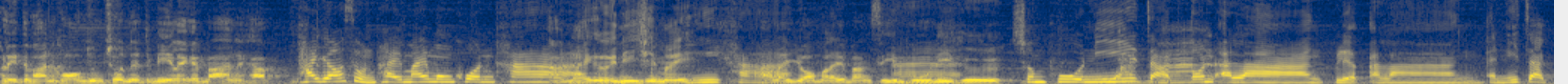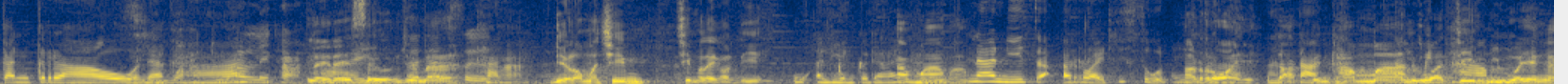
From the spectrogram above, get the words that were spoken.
ผลิตภัณฑ์ของชุมชนเนี่ยจะมีอะไรกันบ้างนะครับผ้าย้อมสมุนไพรไม้มงคลค่ะ อ่าไหนเอ่ยนี่ใช่ไหมนี่ค่ะ อะไรย้อมอะไรบ้างสีชมพูนี่คือ ชมพูนี่หวานมาก จากต้นอลาง เปลือกอลาง อันนี้จากกันเกลานะหวานคะทุกอันเลยค่ะอะไรได้เสริมใช่ไหมค่ะ เดี๋ยวเรามาชิมชิมอะไรก่อนดี อุอาเลียงก็ได้อะค่ะมามา หน้านี้จะอร่อยที่สุด อร่อยตักเป็นคำมาหรือว่าจิ้มหรือว่ายังไง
